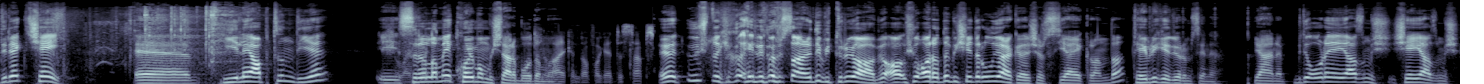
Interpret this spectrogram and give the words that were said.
Direkt şey eee, hile yaptın diye e, sıralamaya koymamışlar bu adamı. Evet 3 dakika 54 saniyede bitiriyor abi. Şu arada bir şeyler oluyor arkadaşlar siyah ekranda. Tebrik ediyorum seni. Yani bir de oraya yazmış şey yazmış.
